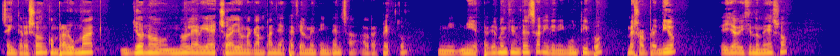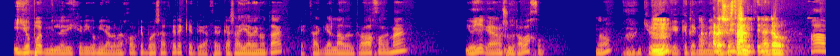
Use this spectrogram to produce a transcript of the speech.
se interesó en comprar un Mac. Yo no, no le había hecho a ella una campaña especialmente intensa al respecto, ni, ni especialmente intensa ni de ningún tipo. Me sorprendió, ella diciéndome eso. Y yo pues le dije, digo, mira, lo mejor que puedes hacer es que te acercas ahí a Benotac, que está aquí al lado del trabajo además, y oye, que hagan su trabajo. ¿No? Mm. que, te Para eso están, al fin y al cabo. Ah,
